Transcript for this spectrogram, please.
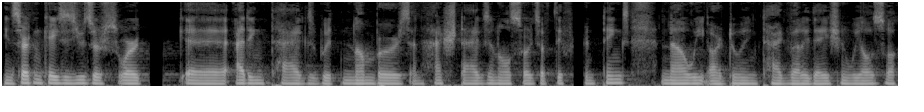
in certain cases users were uh, adding tags with numbers and hashtags and all sorts of different things. Now we are doing tag validation. We also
